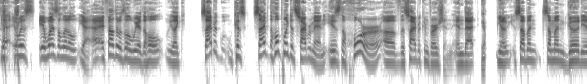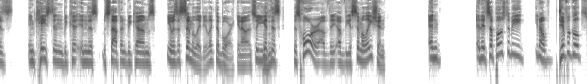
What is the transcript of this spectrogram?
Yeah, it was it was a little yeah. I, felt it was a little weird. The whole like cyber because cyber the whole point of Cybermen is the horror of the cyber conversion, and that Yep. you know someone someone good is encased in beca- in this stuff and becomes you know is assimilated like the Borg, you know, and so you get mm-hmm. this this horror of the of the assimilation, and and it's supposed to be you know difficult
